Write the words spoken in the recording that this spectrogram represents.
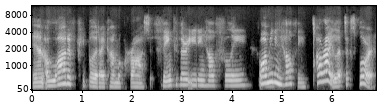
and a lot of people that i come across think they're eating healthfully. Oh i'm eating healthy. All right let's explore.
